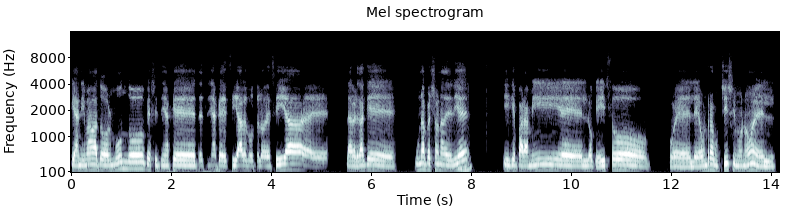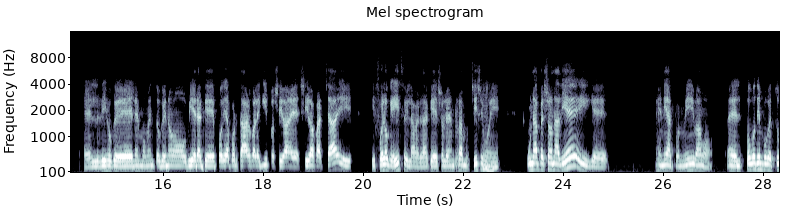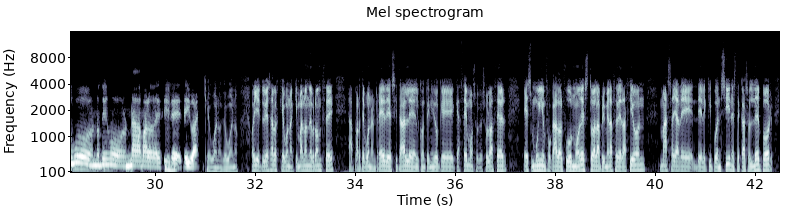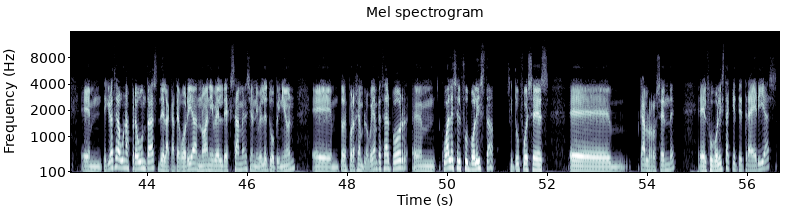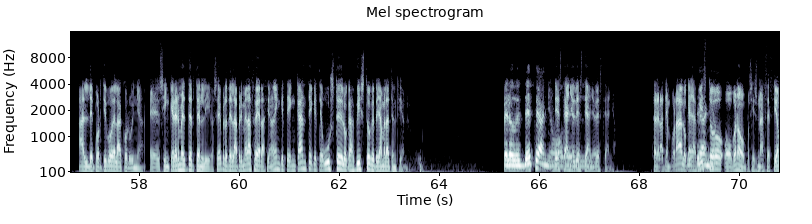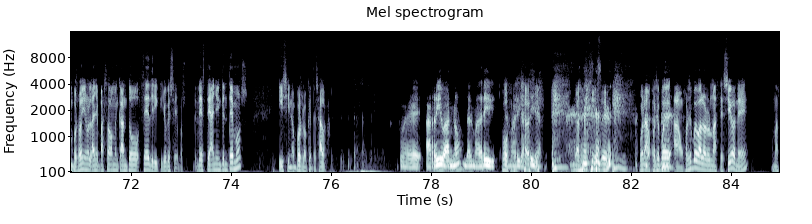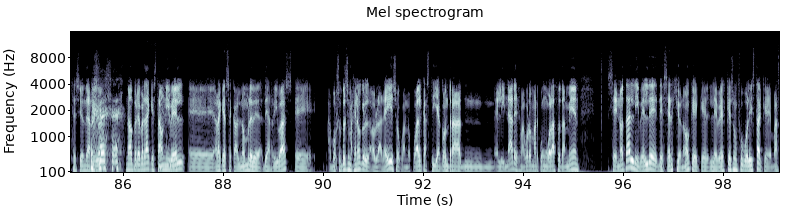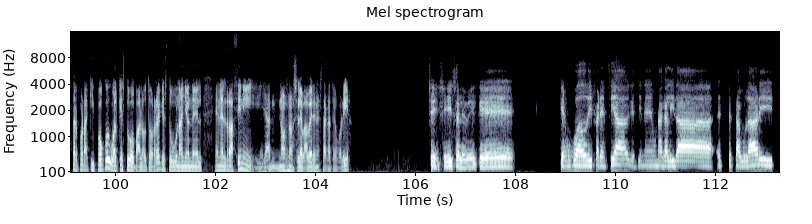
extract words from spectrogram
animaba a todo el mundo, que si tenías que, te tenía que decir algo te lo decía. Eh, la verdad que una persona de 10 y que para mí eh, lo que hizo pues le honra muchísimo, ¿no? Él, él dijo que en el momento que no viera que podía aportar algo al equipo se iba, se iba a parchar y, fue lo que hizo y la verdad que eso le honra muchísimo y una persona 10 y que genial por mí, vamos, el poco tiempo que estuvo no tengo nada malo de decir de, de, Ibai. Qué bueno, qué bueno. Oye, tú ya sabes que bueno, aquí en Balón de Bronce, aparte bueno, en redes y tal, el contenido que, hacemos o que suelo hacer es muy enfocado al fútbol modesto, a la primera federación, más allá del equipo en sí, en este caso el Deport. Em, te quiero hacer algunas preguntas de la categoría, no a nivel de examen, sino a nivel de tu opinión. Em, entonces, por ejemplo, voy a empezar por em, ¿cuál es el futbolista, si tú fueses Carlos Rosende, el futbolista que te traerías al Deportivo de La Coruña, eh, sin querer meterte en líos, ¿eh? pero de la primera federación, alguien que te encante, que te guste, de lo que has visto, que te llame la atención. Pero de, este año. De este año, de este año, de este año. O sea, de la temporada, lo que hayas este visto, o bueno, pues si es una excepción, pues oye, el año pasado me encantó Cedric, yo qué sé, pues de este año intentemos, y si no, pues lo que te salga. Pues arriba, ¿no? Del Madrid, del Madrid Castilla. bueno, a lo, mejor se puede, a lo mejor se puede valorar una cesión, ¿eh? una cesión de arriba. No, pero es verdad que está a un nivel, eh, ahora que has sacado el nombre de, de Arribas, eh, a vosotros imagino que lo hablaréis, o cuando juega el Castilla contra mm, el Linares, me acuerdo marcó un golazo también. Se nota el nivel de, Sergio, ¿no? Que, le ves que es un futbolista que va a estar por aquí poco, igual que estuvo Palo Torre, que estuvo un año en el, en el Racing y, ya no, no, se le va a ver en esta categoría. Sí, sí, se le ve que, que es un jugador diferencial, que tiene una calidad espectacular y,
